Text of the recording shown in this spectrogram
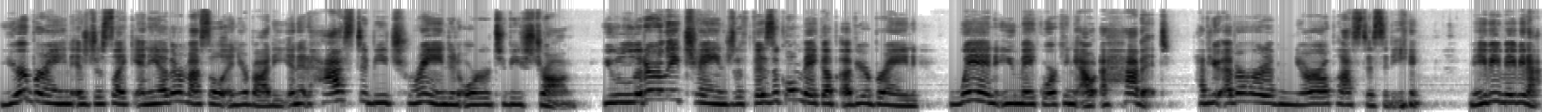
Your brain is just like any other muscle in your body, and it has to be trained in order to be strong. You literally change the physical makeup of your brain when you make working out a habit. Have you ever heard of neuroplasticity? maybe, maybe not.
